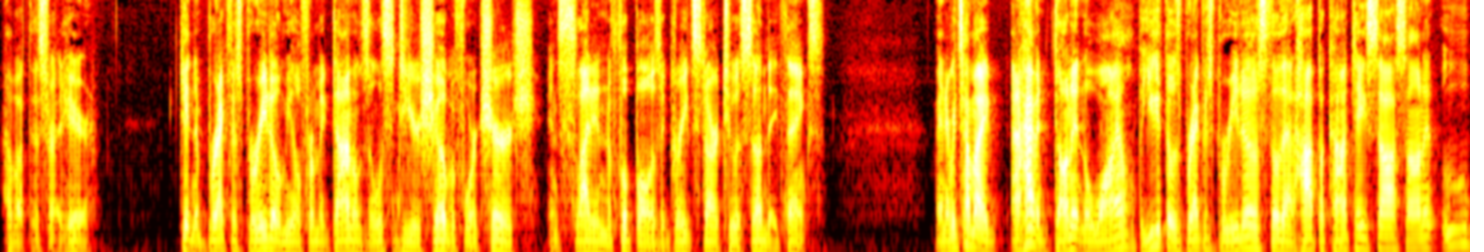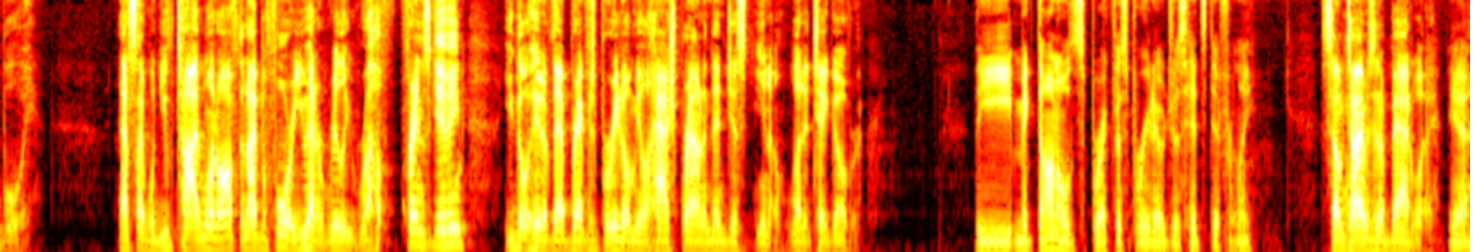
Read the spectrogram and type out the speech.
How about this right here? Getting a breakfast burrito meal from McDonald's and listen to your show before church and sliding into football is a great start to a Sunday. Thanks. Man, every time I I haven't done it in a while, but you get those breakfast burritos, throw that hot picante sauce on it. Ooh boy. That's like when you've tied one off the night before, you had a really rough Friendsgiving. You go hit up that breakfast burrito meal, hash brown, and then just, you know, let it take over. The McDonald's breakfast burrito just hits differently. Sometimes in a bad way. Yeah.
